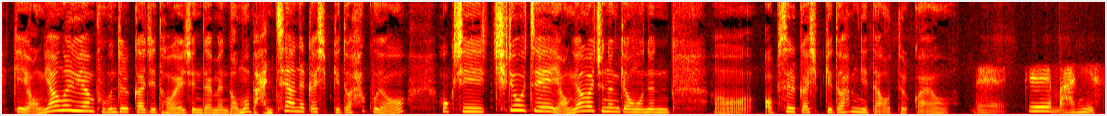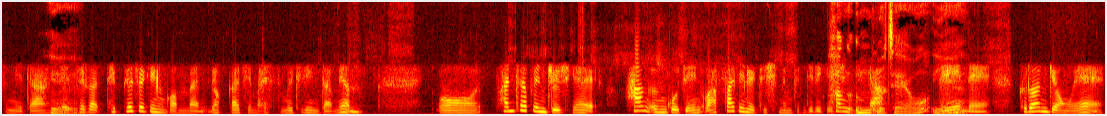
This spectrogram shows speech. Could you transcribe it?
이렇게 영양을 위한 부분들까지 더해진다면 너무 많지 않을까 싶기도 하고요. 혹시 치료제에 영향을 주는 경우는 어, 없을까 싶기도 합니다. 어떨까요? 네, 꽤 많이 있습니다. 예. 제가 대표적인 것만 몇 가지 말씀을 드린다면, 어, 환자분들 중에 항응고제인 와파린을 드시는 분들이 계십니다. 항응고제요? 예. 네네. 그런 경우에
